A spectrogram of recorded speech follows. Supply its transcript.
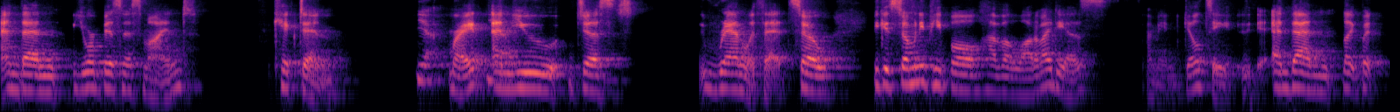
and then your business mind kicked in. Yeah. Right. Yeah. And you just ran with it. So, because so many people have a lot of ideas, I mean, guilty. And then, like, but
